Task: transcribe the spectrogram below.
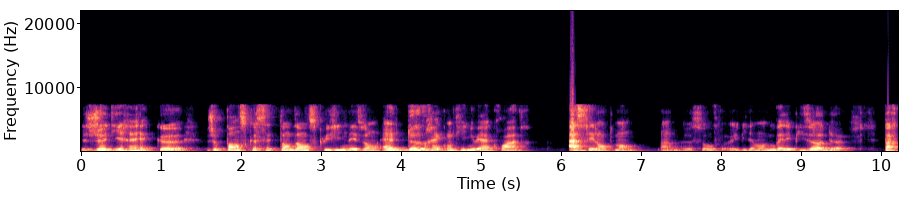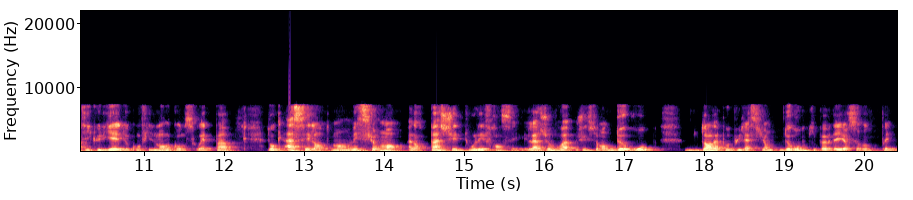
je dirais que je pense que cette tendance cuisine maison, elle devrait continuer à croître assez lentement, hein, sauf évidemment nouvel épisode particulier de confinement qu'on ne souhaite pas. Donc assez lentement, mais sûrement. Alors pas chez tous les Français. Là, je vois justement deux groupes dans la population, deux groupes qui peuvent d'ailleurs se regrouper.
